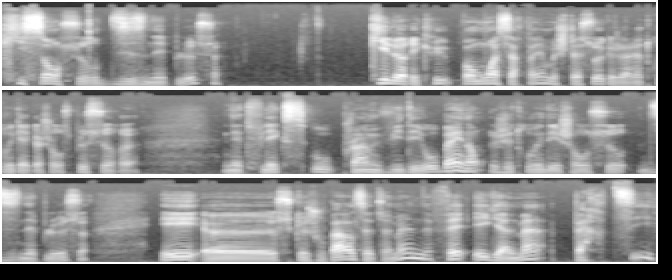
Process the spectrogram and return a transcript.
qui sont sur Disney ⁇ Qui l'aurait cru? Pas moi certain, mais j'étais sûr que j'aurais trouvé quelque chose plus sur euh, Netflix ou Prime Video. Ben non, j'ai trouvé des choses sur Disney ⁇ Et euh, ce que je vous parle cette semaine fait également partie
